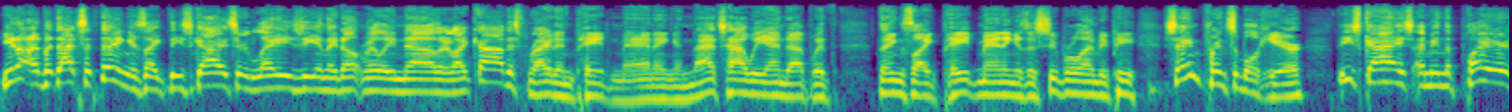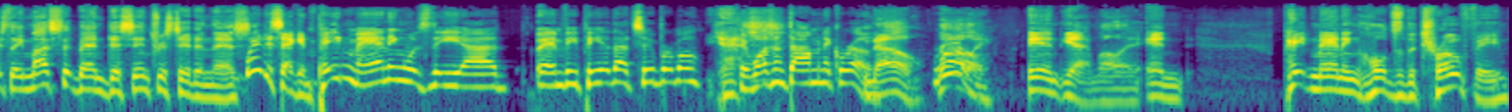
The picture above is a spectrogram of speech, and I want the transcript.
you know, but that's the thing is like these guys are lazy and they don't really know. They're like, oh, just write in Peyton Manning, and that's how we end up with things like Peyton Manning as a Super Bowl MVP. Same principle here. These guys, I mean, the players, they must have been disinterested in this. Wait a second. Peyton Manning was the uh, MVP of that Super Bowl. Yes. It wasn't Dominic Rhodes. No, really. Well, and yeah, well, and Peyton Manning holds the trophy,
